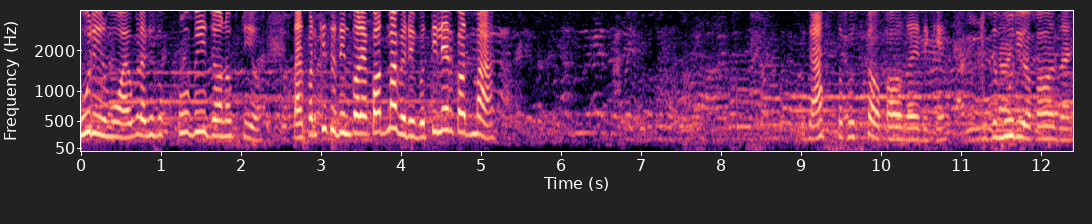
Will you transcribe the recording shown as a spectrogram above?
মুড়ির মোয়া, এগুলো কিন্তু খুবই জনপ্রিয়। তারপর কিছুদিন পরে কদমা বেরোইব, তিলের কদমা। আস্ত ফুচকাও পাওয়া যায় এদিকে মুড়িও পাওয়া যায়।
